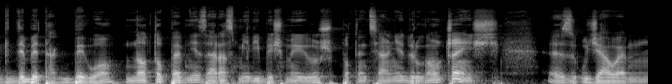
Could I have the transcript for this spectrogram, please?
Gdyby tak było, no to pewnie zaraz mielibyśmy już potencjalnie drugą część z udziałem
